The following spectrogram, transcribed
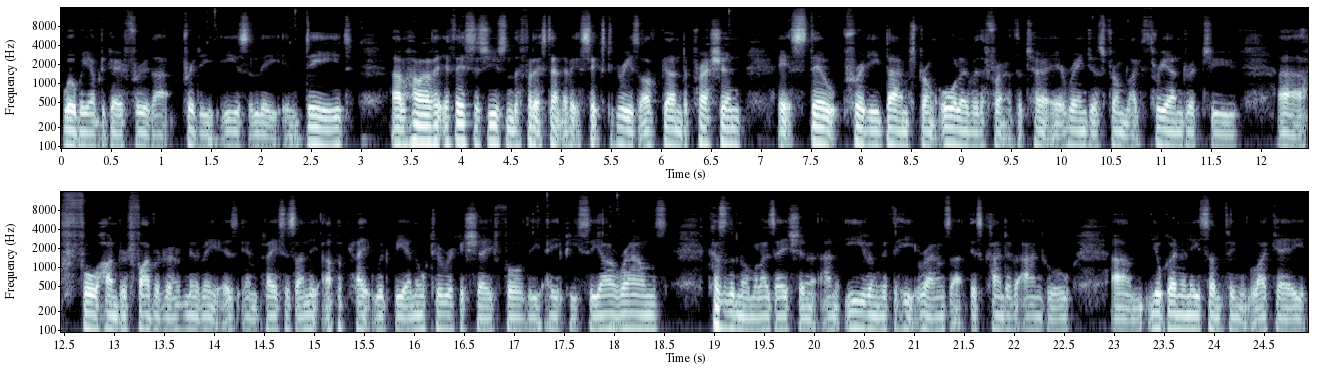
will be able to go through that pretty easily indeed. Um, however, if this is using the full extent of its 6 degrees of gun depression, it's still pretty damn strong all over the front of the turret. It ranges from like 300 to uh, 400, 500 millimeters in places, and the upper plate would be an auto ricochet for the APCR rounds because of the normalization, and even with the heat rounds at this kind of angle, um, you're going to need something like a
